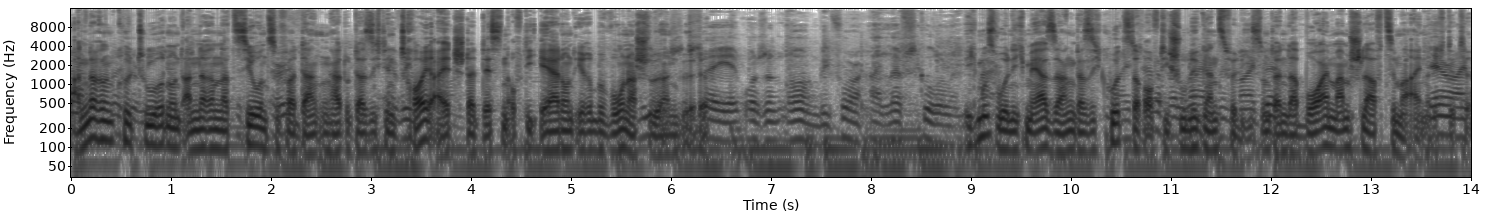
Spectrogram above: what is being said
anderen Kulturen und anderen Nationen zu verdanken hat und dass ich den Treueid stattdessen auf die Erde und ihre Bewohner schwören würde. Ich muss wohl nicht mehr sagen, dass ich kurz darauf die Schule ganz verließ und ein Labor in meinem Schlafzimmer einrichtete.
